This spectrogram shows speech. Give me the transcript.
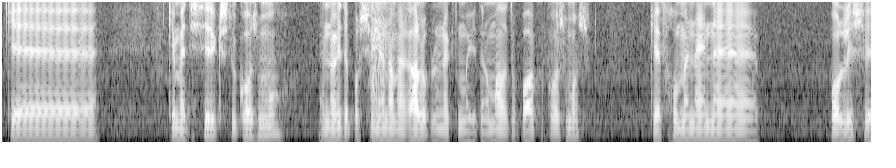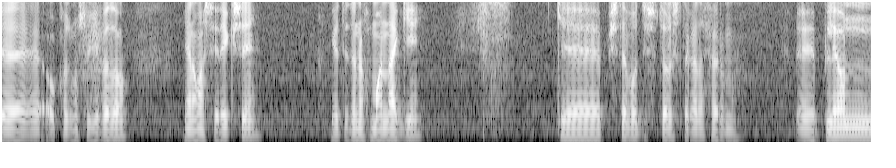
και, και με τη στήριξη του κόσμου εννοείται πως είναι ένα μεγάλο πλεονέκτημα για την ομάδα του ΠΑΟΚ ο κόσμος και εύχομαι να είναι πολύ ε, ο κόσμος στο γήπεδο για να μας στηρίξει γιατί τον έχουμε ανάγκη και πιστεύω ότι στο τέλος θα τα καταφέρουμε. Ε, πλέον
